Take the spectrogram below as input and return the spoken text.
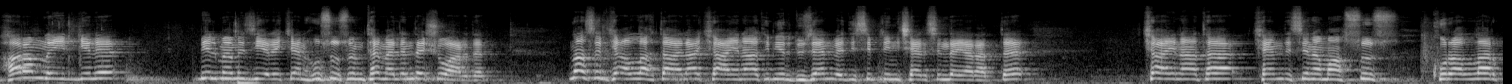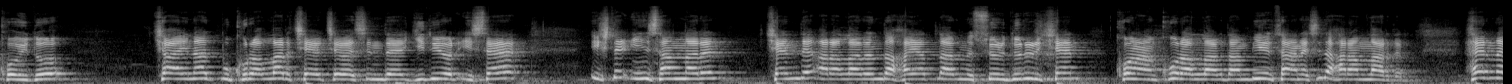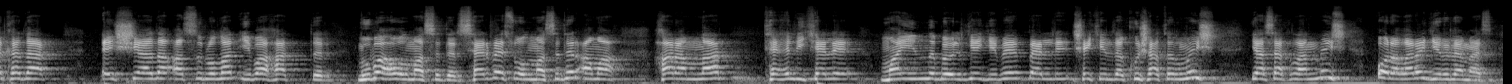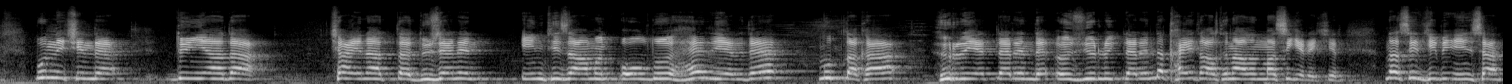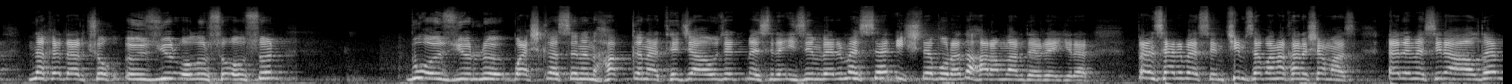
haramla ilgili bilmemiz gereken hususun temelinde şu vardır. Nasıl ki Allah Teala kainatı bir düzen ve disiplin içerisinde yarattı. Kainata kendisine mahsus kurallar koydu. Kainat bu kurallar çerçevesinde gidiyor ise işte insanların kendi aralarında hayatlarını sürdürürken konan kurallardan bir tanesi de haramlardır. Her ne kadar eşyada asıl olan ibahattır, mübah olmasıdır, serbest olmasıdır ama haramlar tehlikeli, mayınlı bölge gibi belli şekilde kuşatılmış, yasaklanmış, oralara girilemez. Bunun içinde dünyada, kainatta düzenin, intizamın olduğu her yerde mutlaka hürriyetlerinde, özgürlüklerinde kayıt altına alınması gerekir. Nasıl ki bir insan ne kadar çok özgür olursa olsun bu özgürlüğü başkasının hakkına tecavüz etmesine izin vermezse işte burada haramlar devreye girer. Ben serbestim. Kimse bana karışamaz. Elime silah aldım.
